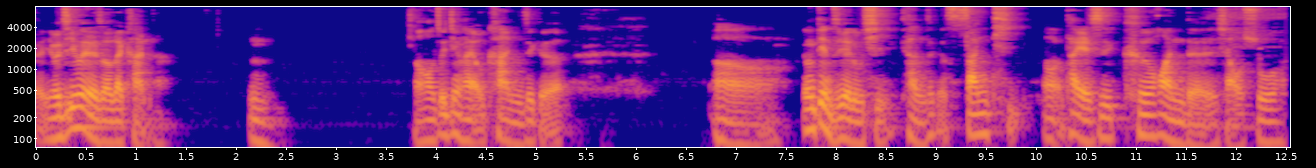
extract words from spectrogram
对，有机会的时候再看啊。嗯。然后最近还有看这个，呃，用电子阅读器看这个《三体》哦，它也是科幻的小说，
